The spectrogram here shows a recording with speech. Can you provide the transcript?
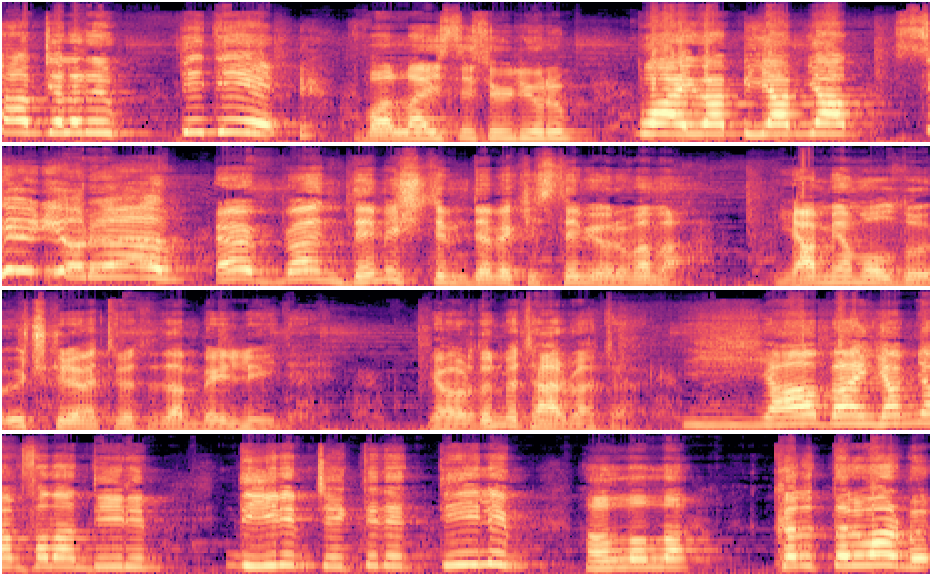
amcalarım dedi. Vallahi size söylüyorum. Bu hayvan bir yamyam. Söylüyorum. E, ben demiştim demek istemiyorum ama. Yamyam olduğu 3 kilometre öteden belliydi. Gördün mü Terminator? Ya ben yamyam falan değilim. Değilim Jack de değilim. Allah Allah. Kanıtları var mı?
